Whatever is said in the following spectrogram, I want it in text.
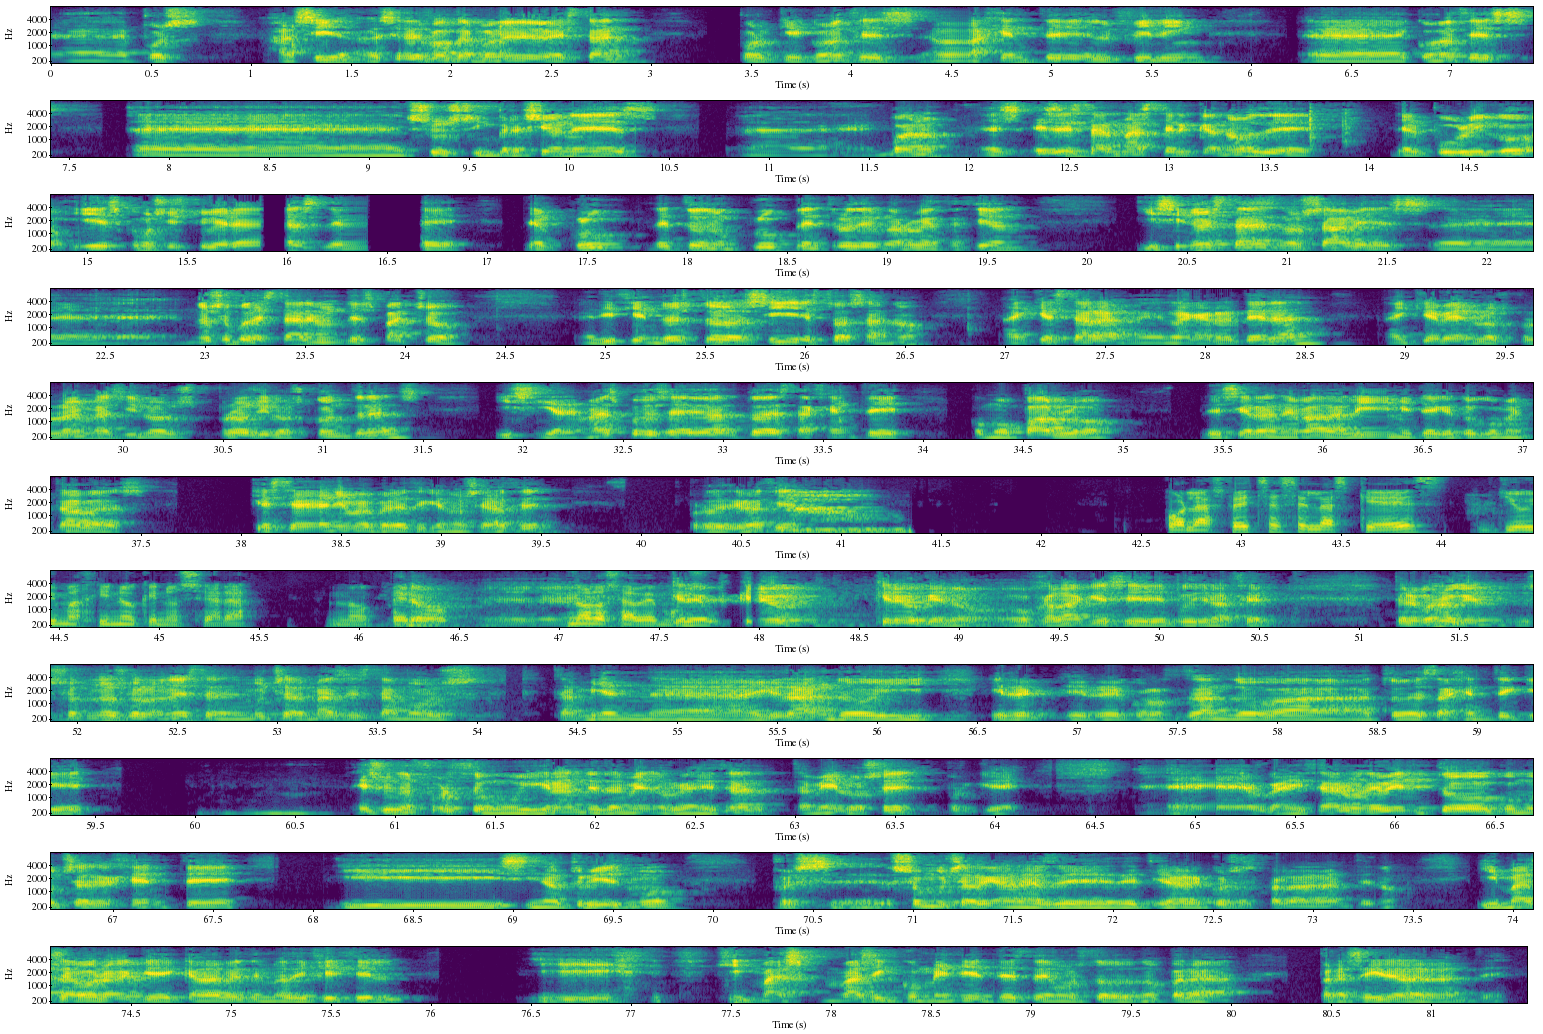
eh, pues así, así hace falta poner el stand, porque conoces a la gente, el feeling, eh, conoces sus impresiones, bueno, es, es, estar más cerca, ¿no? De, del público y es como si estuvieras dentro del club, dentro de un club, dentro de una organización. Y si no estás, no sabes, eh, no se puede estar en un despacho eh, diciendo esto así, esto así, ¿no? Hay que estar en la carretera, hay que ver los problemas y los pros y los contras. Y si además puedes ayudar a toda esta gente como Pablo de Sierra Nevada Límite que tú comentabas, que este año me parece que no se hace, por desgracia, por las fechas en las que es, yo imagino que no se hará. No, pero no, lo sabemos. Creo, creo, que no. Ojalá que se pudiera hacer. Pero bueno, que no solo en esta, en muchas más estamos también eh, ayudando y, y, reconociendo a, toda esta gente que mm, es un esfuerzo muy grande también organizar. También lo sé, porque eh, organizar un evento con mucha gente y sin altruismo pues eh, son muchas ganas de, tirar cosas para adelante, ¿no? Y más ahora que cada vez es más difícil y, más, más inconvenientes tenemos todos, ¿no? Para, para seguir adelante.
